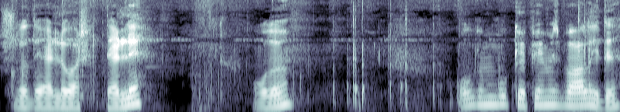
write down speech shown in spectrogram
Şurada değerli var. Değerli. Oğlum. O gün bu köpeğimiz bağlıydı.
